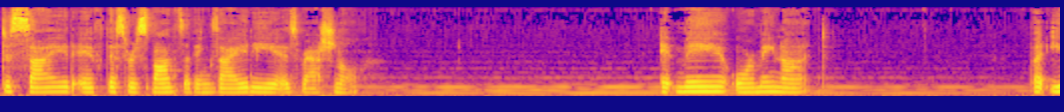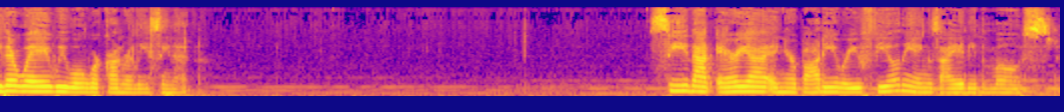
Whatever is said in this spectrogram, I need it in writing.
Decide if this response of anxiety is rational. It may or may not, but either way, we will work on releasing it. See that area in your body where you feel the anxiety the most.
